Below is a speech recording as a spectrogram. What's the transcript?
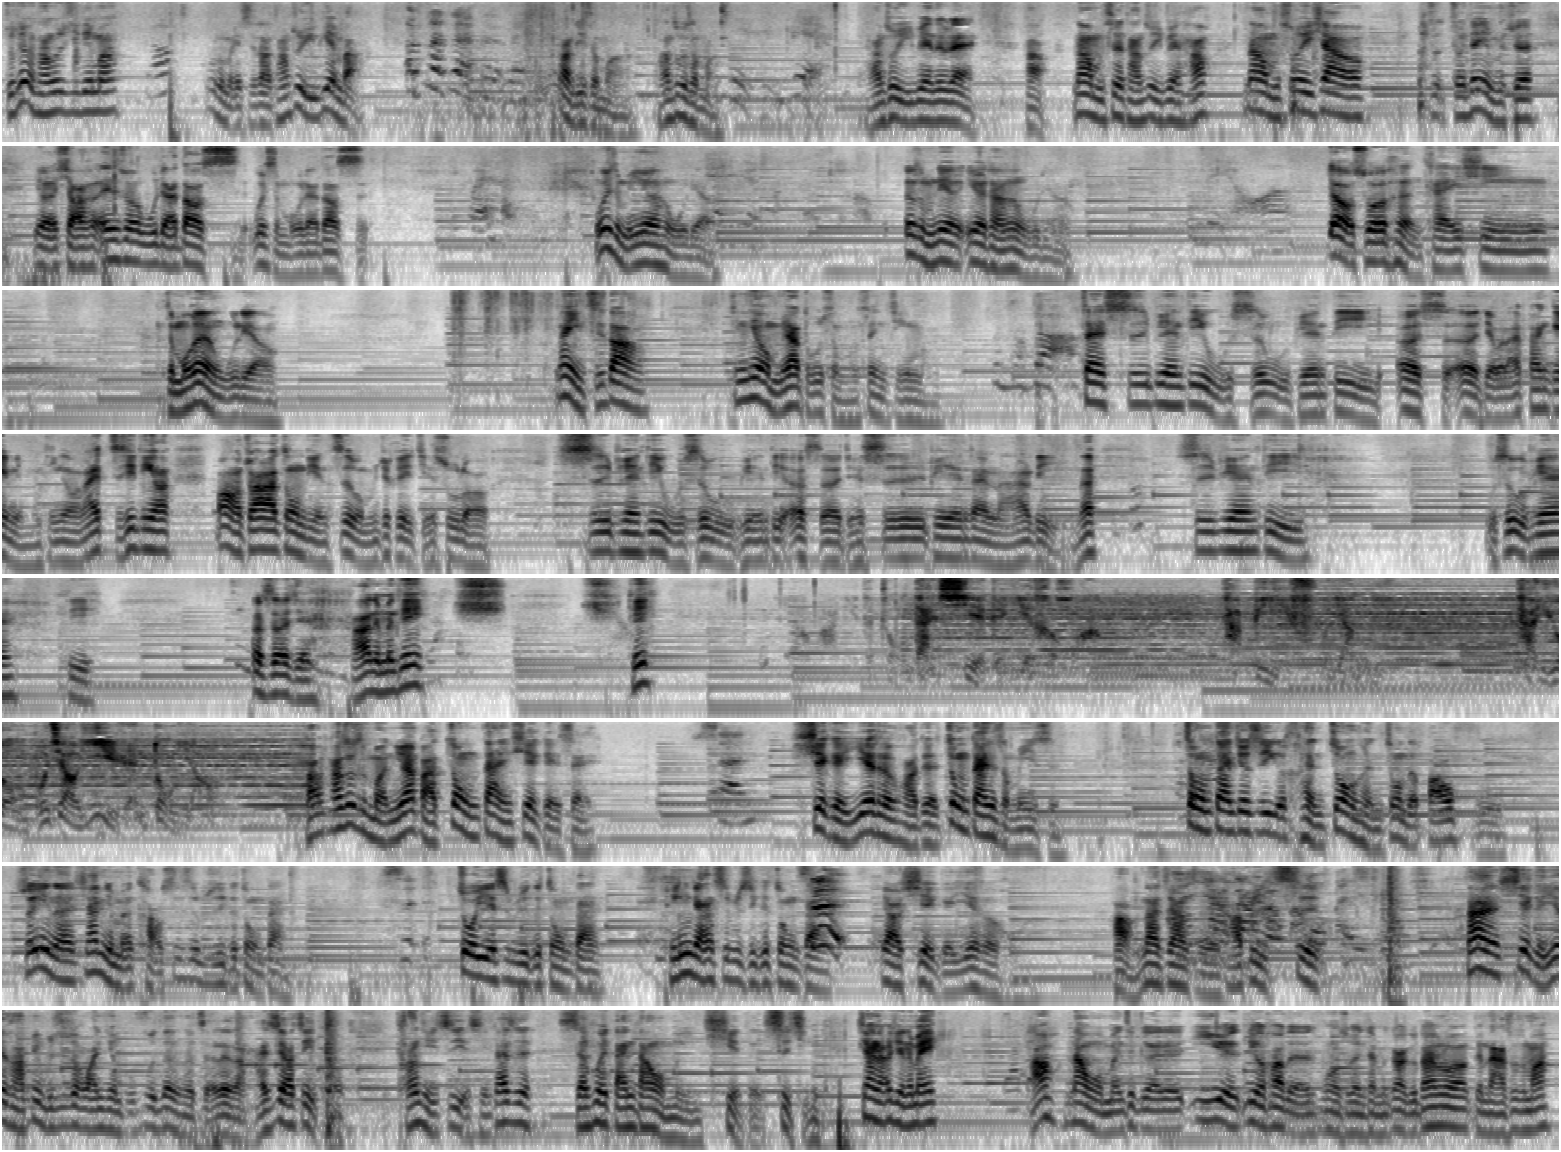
昨天有糖醋鸡丁吗？有。为什么没吃到糖醋鱼片吧？呃，对对对对。到底什么？糖醋什么？糖醋鱼片。糖醋鱼片对不对？好，那我们吃了糖醋鱼片。好，那我们说一下哦。昨昨天你们觉得有小何恩说无聊到死，为什么无聊到死？因为什么音乐很无聊？为什么练音乐团很无聊？无聊啊。要说很开心，怎么会很无聊？那你知道今天我们要读什么圣经吗？不知道在诗篇第五十五篇第二十二节，我来翻给你们听哦，来仔细听哦，帮我抓到重点字，我们就可以结束喽。诗篇第五十五篇第二十二节，诗篇在哪里呢？诗篇第五十五篇第二十二节，好，你们听，嘘，嘘，听。要把你的重担卸给耶和华，他必抚养你，他永不叫一人动摇。好，他说什么？你要把重担卸给谁？神。卸给耶和华。对，重担是什么意思？重担就是一个很重很重的包袱。所以呢，像你们考试是不是一个重担？是。作业是不是一个重担？平凉是不是一个重担？要谢给耶和华。好，那这样子他必赐。当然，谢给耶和华并不是说完全不负任何责任了，还是要自己扛扛起自己的事情。但是神会担当我们一切的事情。这样了解了没？好，那我们这个一月六号的丰禾硕恩上面告一个段落，跟大家说什么？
